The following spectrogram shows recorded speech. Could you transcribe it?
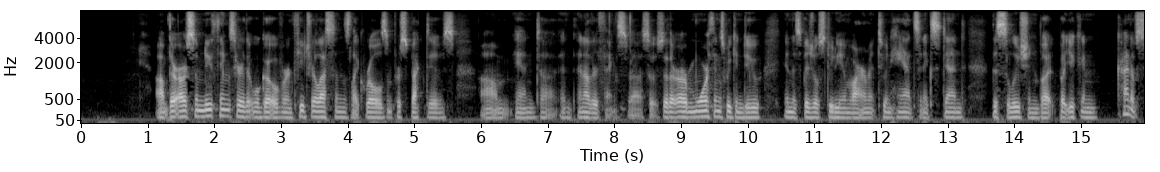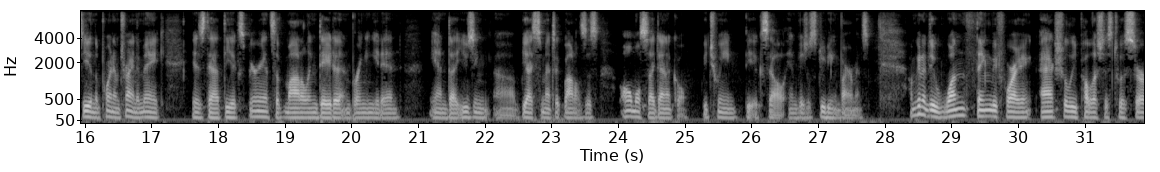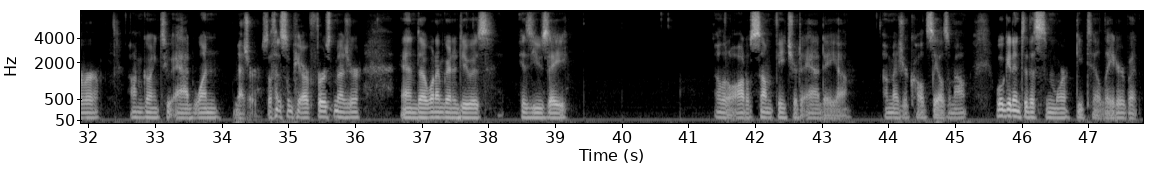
Um, there are some new things here that we'll go over in future lessons, like roles and perspectives, um, and, uh, and, and other things. Uh, so so there are more things we can do in this Visual Studio environment to enhance and extend the solution. But but you can kind of see, and the point I'm trying to make is that the experience of modeling data and bringing it in and uh, using uh, BI semantic models is almost identical between the Excel and Visual Studio environments. I'm going to do one thing before I actually publish this to a server. I'm going to add one measure. So this will be our first measure, and uh, what I'm going to do is is use a a little auto sum feature to add a uh, a measure called sales amount. We'll get into this in more detail later, but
